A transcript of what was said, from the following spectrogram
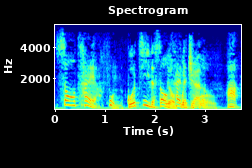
烧菜啊，富国际的烧菜的节目啊，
